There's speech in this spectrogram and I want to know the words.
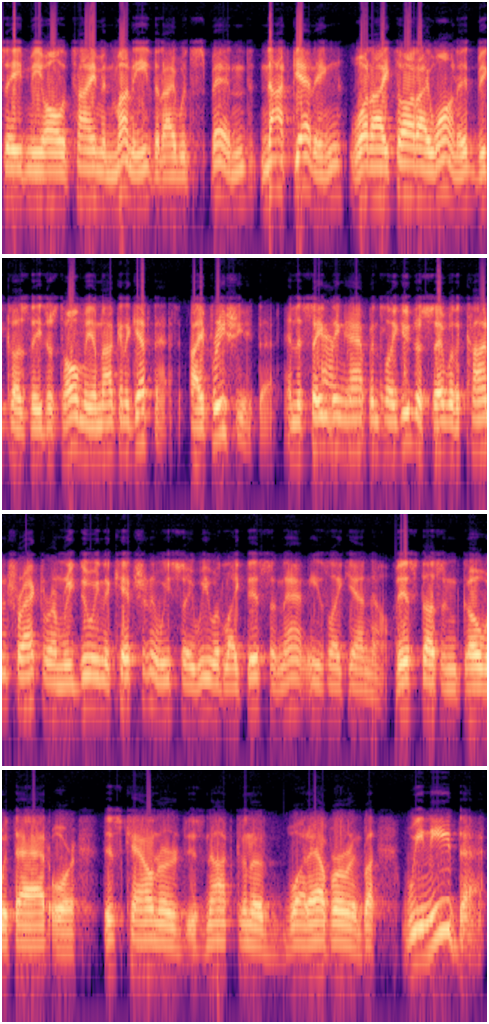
save me all the time and money that I would spend not getting what I thought I wanted because they just told me I'm not going to get that. I appreciate that. And the same thing happens, like you just said, with a contractor. I'm redoing the kitchen, and we say we would like this and that, and he's like, yeah, no, this doesn't go with that, or this counter is not going to whatever. And but we need that.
